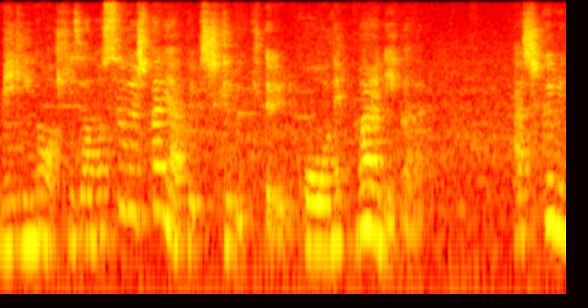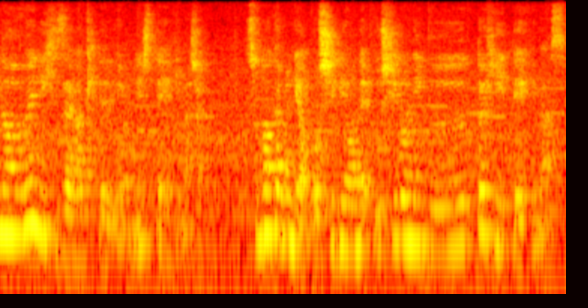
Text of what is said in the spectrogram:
右の膝のすぐ下に足首来てるようにこうね前に行かない。足首の上に膝が来てるようにしていきましょう。そのためにはお尻をね後ろにぐーっと引いていきます。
